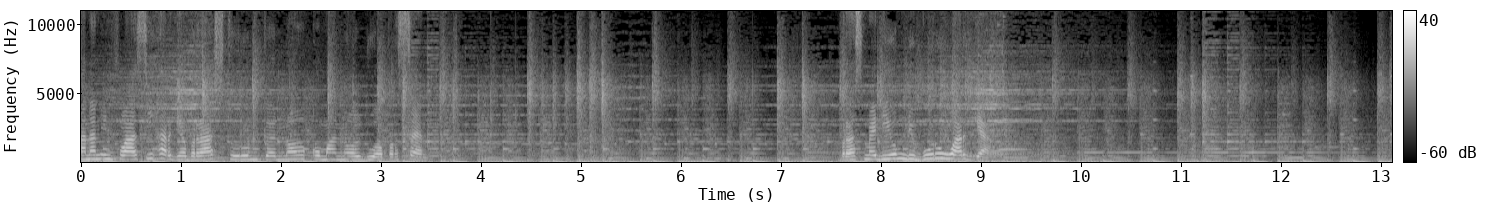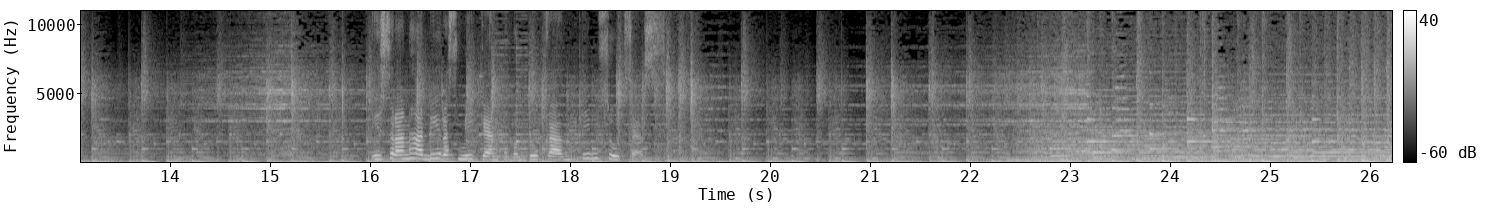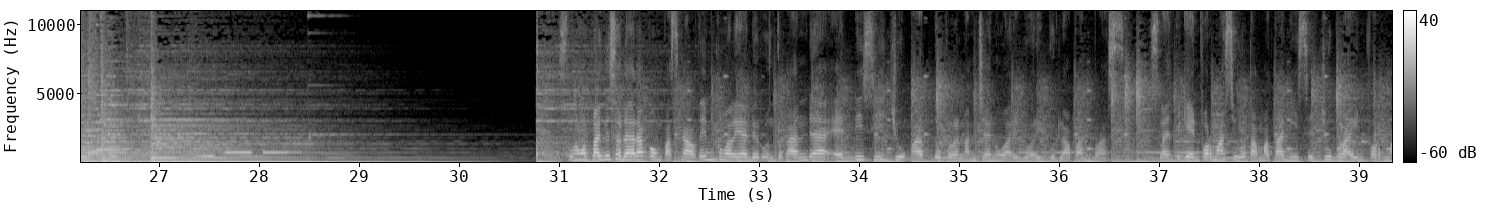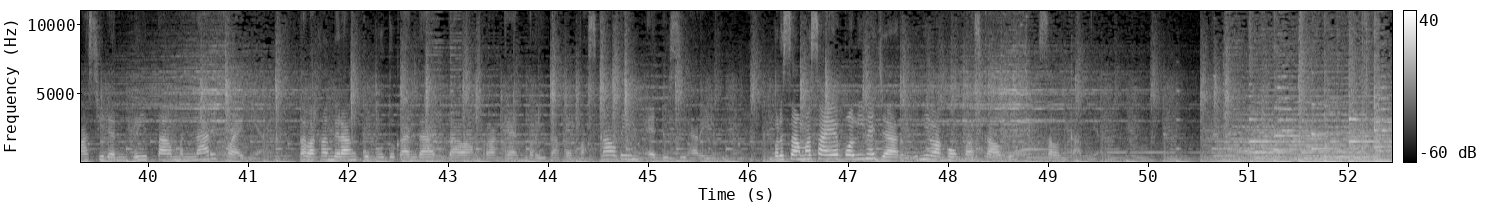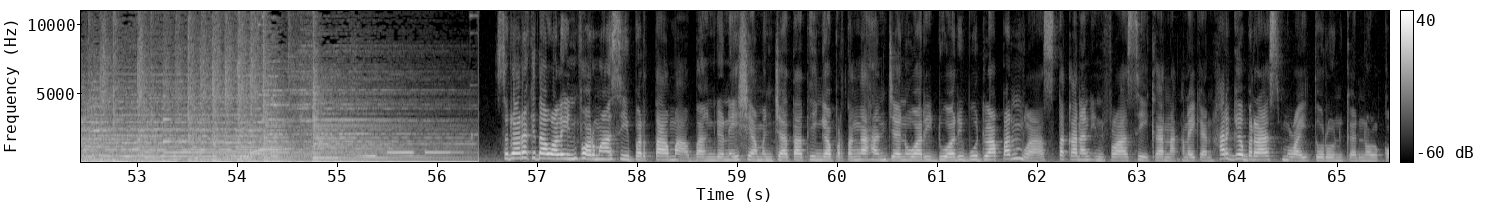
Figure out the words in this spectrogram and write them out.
Tekanan inflasi harga beras turun ke 0,02 persen. Beras medium diburu warga. Isran Hadi resmikan pembentukan tim sukses. Selamat pagi saudara, Kompas Kaltim kembali hadir untuk Anda edisi Jumat 26 Januari 2018. Selain tiga informasi utama tadi, sejumlah informasi dan berita menarik lainnya telah kami rangkum untuk Anda dalam rangkaian berita Kompas Kaltim edisi hari ini. Bersama saya Polina Jaru, inilah Kompas Kaltim selengkapnya. Saudara kita awali informasi pertama, Bank Indonesia mencatat hingga pertengahan Januari 2018 tekanan inflasi karena kenaikan harga beras mulai turun ke 0,02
